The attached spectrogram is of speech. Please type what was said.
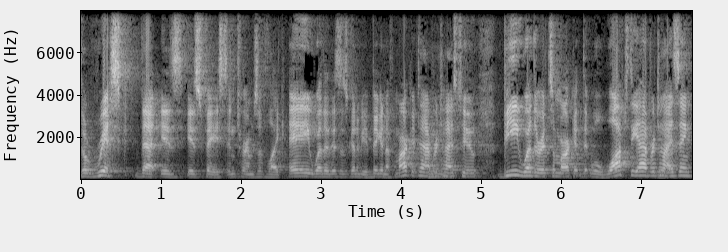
the risk that is is faced in terms of like a whether this is going to be a big enough market to Mm-hmm. advertise to, b whether it's a market that will watch the advertising.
